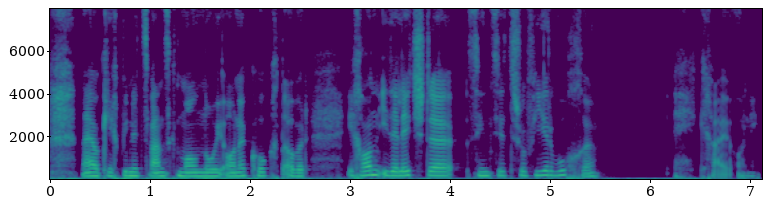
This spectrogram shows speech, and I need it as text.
Nein, okay, ich bin nicht 20 Mal neu angeguckt, aber ich habe in den letzten, sind es jetzt schon vier Wochen? Ey, keine Ahnung.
